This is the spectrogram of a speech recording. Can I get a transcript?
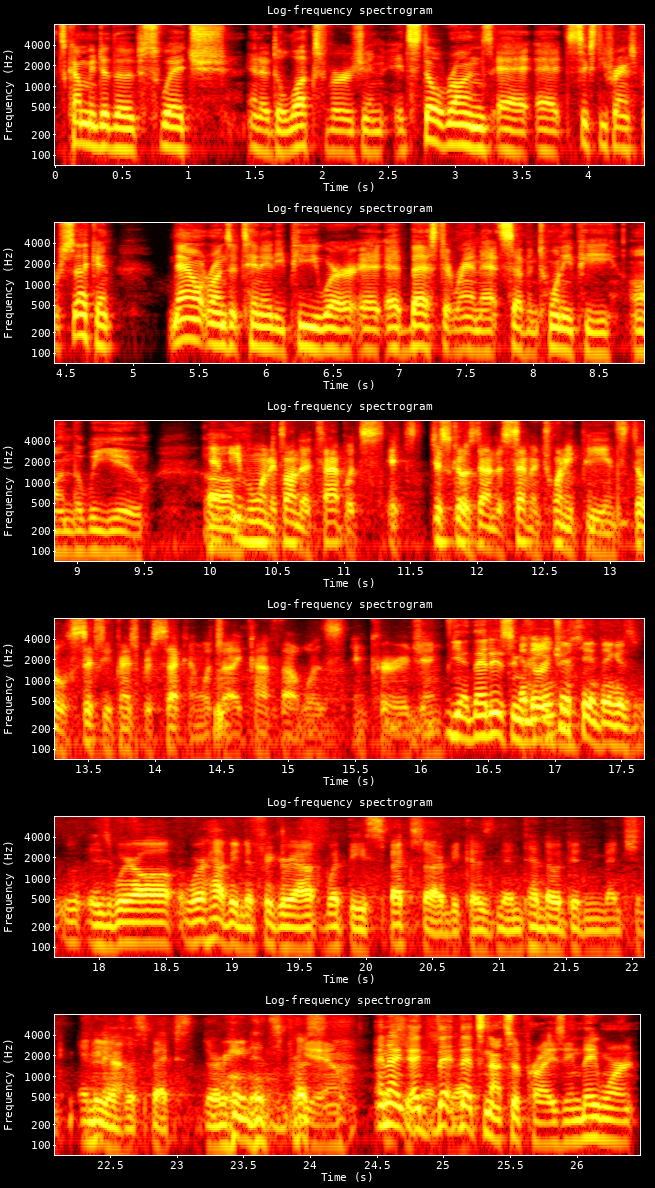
it's coming to the Switch in a deluxe version. It still runs at, at 60 frames per second. Now it runs at 1080p, where at, at best it ran at 720p on the Wii U. And um, even when it's on the tablet, it just goes down to 720p and still 60 frames per second, which I kind of thought was encouraging. Yeah, that is encouraging. And the interesting thing is, is we're all we're having to figure out what these specs are because Nintendo didn't mention any yeah. of the specs during its press. Yeah, and I, I, that, that's not surprising. They weren't.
